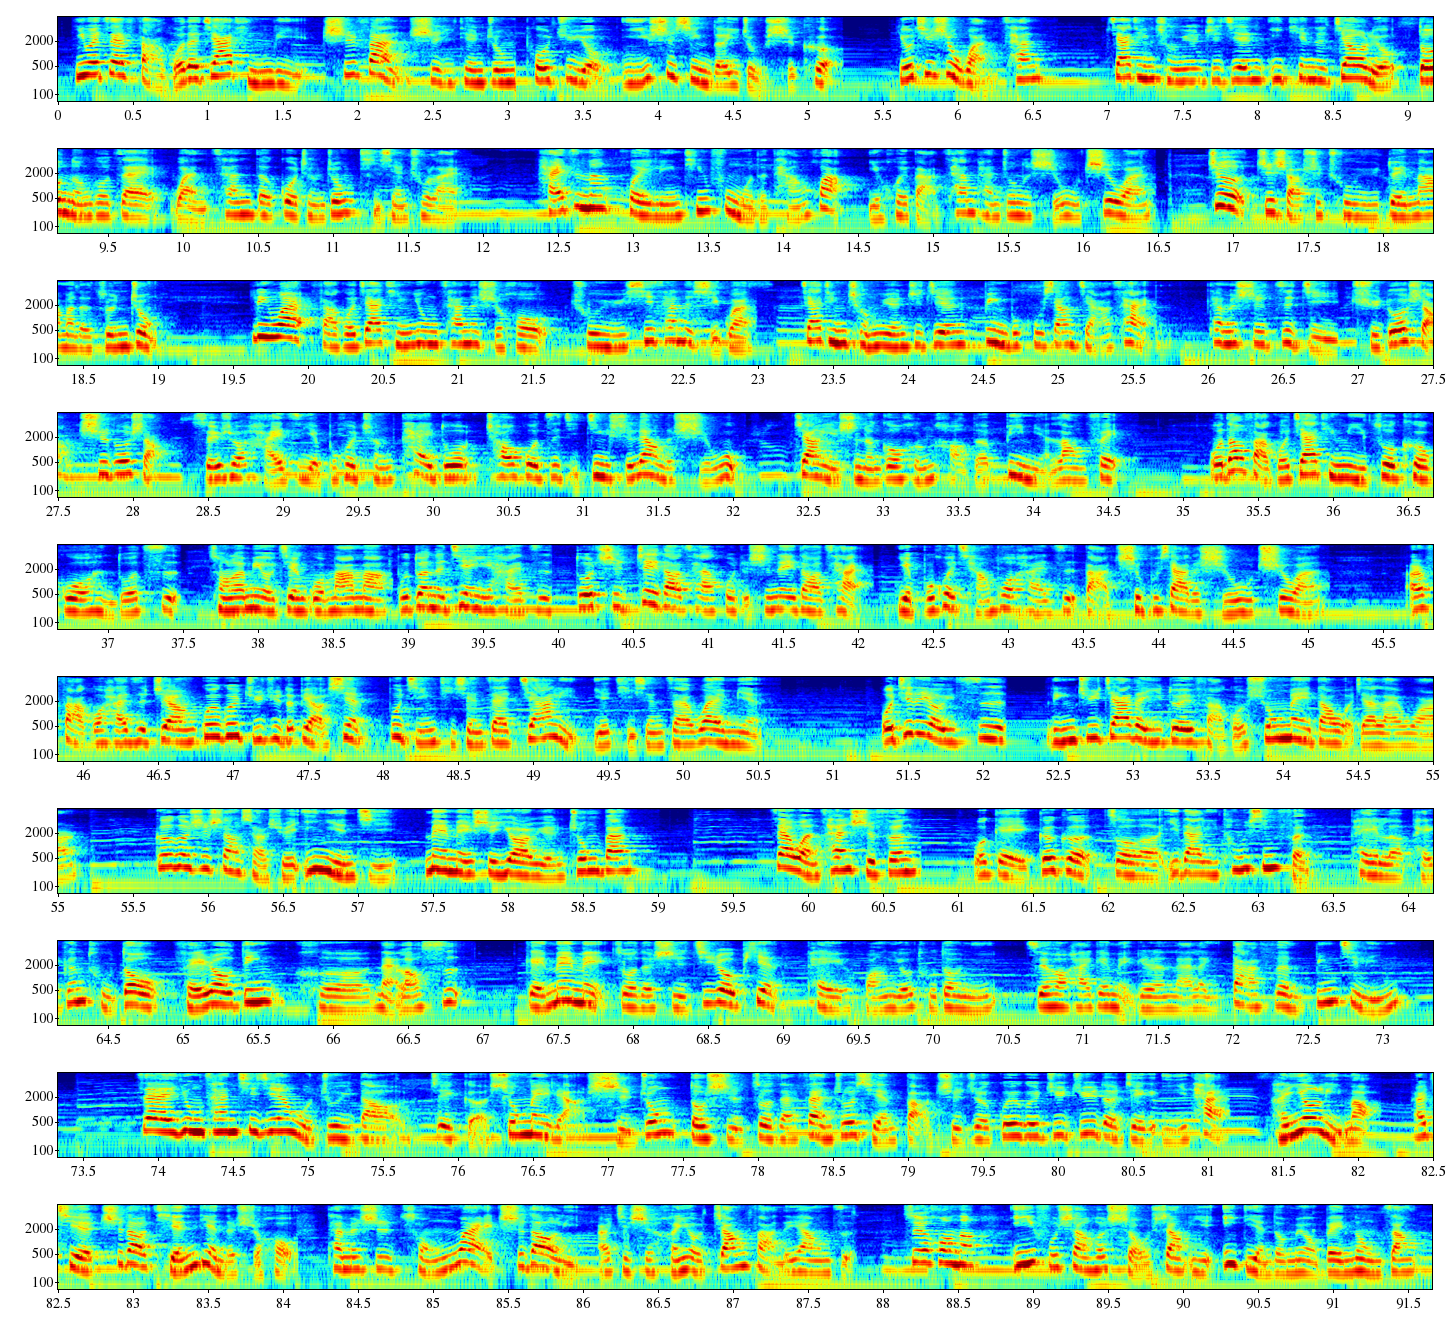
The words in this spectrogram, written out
因为在法国的家庭里，吃饭是一天中颇具有仪式性的一种时刻，尤其是晚餐，家庭成员之间一天的交流都能够在晚餐的过程中体现出来。孩子们会聆听父母的谈话，也会把餐盘中的食物吃完，这至少是出于对妈妈的尊重。另外，法国家庭用餐的时候，出于西餐的习惯，家庭成员之间并不互相夹菜。他们是自己取多少吃多少，所以说孩子也不会盛太多超过自己进食量的食物，这样也是能够很好的避免浪费。我到法国家庭里做客过很多次，从来没有见过妈妈不断的建议孩子多吃这道菜或者是那道菜，也不会强迫孩子把吃不下的食物吃完。而法国孩子这样规规矩矩的表现，不仅体现在家里，也体现在外面。我记得有一次，邻居家的一对法国兄妹到我家来玩。哥哥是上小学一年级，妹妹是幼儿园中班。在晚餐时分，我给哥哥做了意大利通心粉，配了培根土豆、肥肉丁和奶酪丝；给妹妹做的是鸡肉片配黄油土豆泥。最后还给每个人来了一大份冰淇淋。在用餐期间，我注意到这个兄妹俩始终都是坐在饭桌前，保持着规规矩矩的这个仪态，很有礼貌。而且吃到甜点的时候，他们是从外吃到里，而且是很有章法的样子。最后呢，衣服上和手上也一点都没有被弄脏。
